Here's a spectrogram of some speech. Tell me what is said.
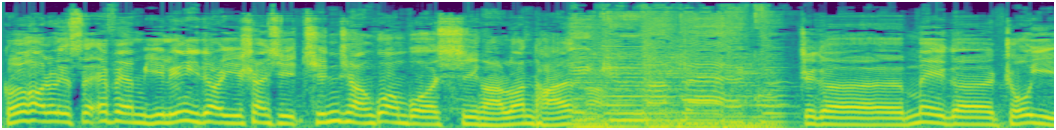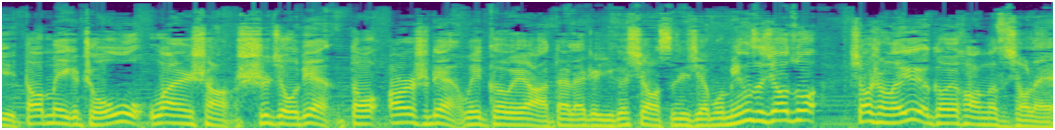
各位好，这里是 FM 一零一点一陕西秦腔广播西安论坛啊。这个每个周一到每个周五晚上十九点到二十点，为各位啊带来这一个小时的节目，名字叫做《笑声雷雨》。各位好，我是小雷。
